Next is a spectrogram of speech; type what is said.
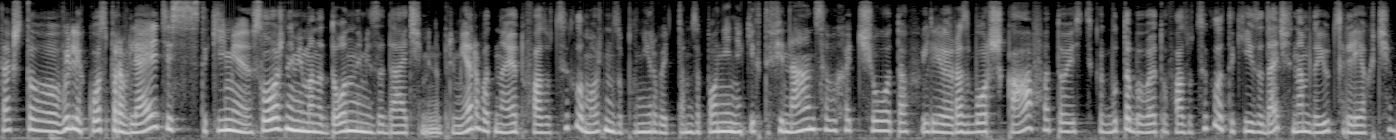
Так что вы легко справляетесь с такими сложными монотонными задачами. Например, вот на эту фазу цикла можно запланировать там заполнение каких-то финансовых отчетов или разбор шкафа. То есть как будто бы в эту фазу цикла такие задачи нам даются легче.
